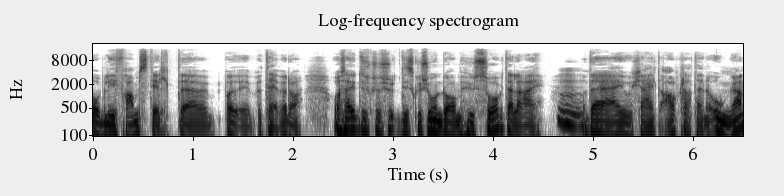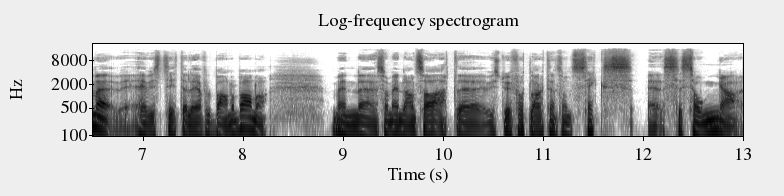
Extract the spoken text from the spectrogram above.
å bli framstilt på, på TV, da. Og så er jo diskusjon, diskusjonen da om hun så det eller ei. Og det er jo ikke helt avklart ennå. Ungene har visst sett, eller iallfall barnebarna. Men eh, som en eller annen sa, at eh, hvis du har fått laget en sånn seks eh, sesonger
